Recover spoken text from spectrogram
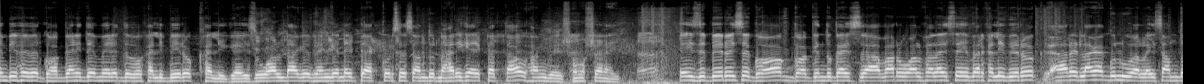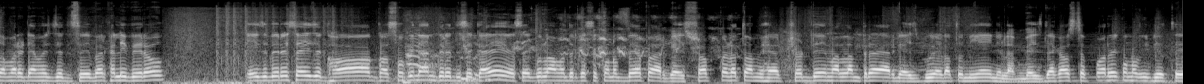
এমপি ফাইভের ঘগানি দিয়ে মেরে দেবো, খালি বেরোক খালি গ্যাস ওয়ালটা আগে ভেঙে নেই প্যাক করছে, চান্দু নারী ক্যারেক্টার তাও ভাঙবে, সমস্যা নাই। এই যে বের হইছে ঘ ঘ, কিন্তু গাইস আবার ওয়াল ফেলাইছে, এবার খালি বেরোক। আরে লাগা গুলু ওয়াল এই চান্দু আমার ড্যামেজ দিয়ে দিছে, এবার খালি বেরো। এই যে বেরেছে এই যে ঘ ঘ নাইন করে দিছে গাইস এগুলো আমাদের কাছে কোনো ব্যাপার গাইস সব কটা তো আমি হেডশট দিয়ে মারলাম প্রায় আর গাইস বুয়াটা তো নিয়েই নিলাম গাইস দেখা হচ্ছে পরে কোনো ভিডিওতে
